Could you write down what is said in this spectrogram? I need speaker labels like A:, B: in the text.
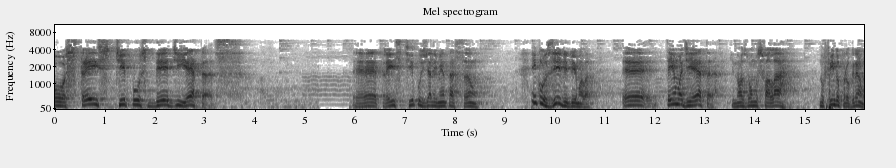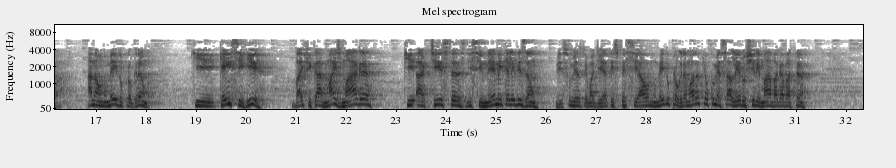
A: Os três tipos de dietas. É, três tipos de alimentação. Inclusive, Bimala, é, tem uma dieta que nós vamos falar no fim do programa. Ah, não, no meio do programa. Que quem seguir vai ficar mais magra que artistas de cinema e televisão. Isso mesmo, tem uma dieta especial no meio do programa. A hora que eu começar a ler o Shirimá Bhagavatam.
